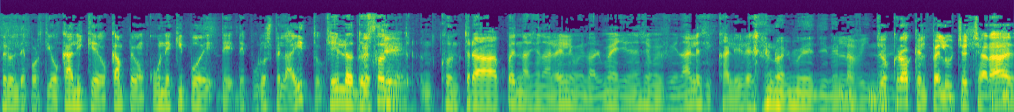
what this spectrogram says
pero el Deportivo Cali quedó campeón con un equipo de, de, puros peladitos. Sí, los dos contra, pues Nacional eliminó al Medellín en semifinales y Cali le ganó al Medellín en la final. Yo creo que el peluche Chará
